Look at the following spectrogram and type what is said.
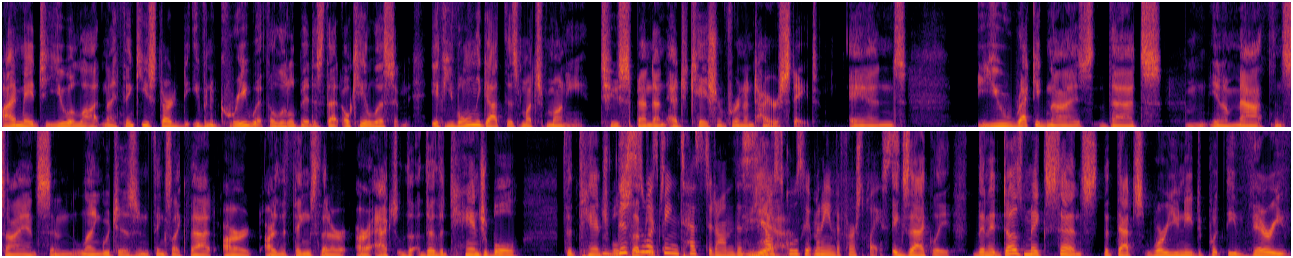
I made to you a lot, and I think you started to even agree with a little bit, is that, okay, listen, if you've only got this much money to spend on education for an entire state, and you recognize that um, you know math and science and languages and things like that are are the things that are are actually they're the tangible the tangible this is what's being tested on this is yeah. how schools get money in the first place exactly then it does make sense that that's where you need to put the very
